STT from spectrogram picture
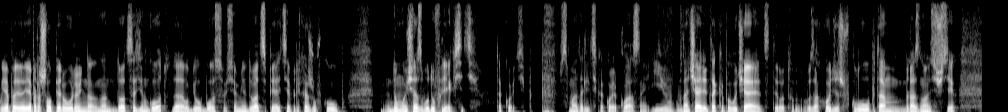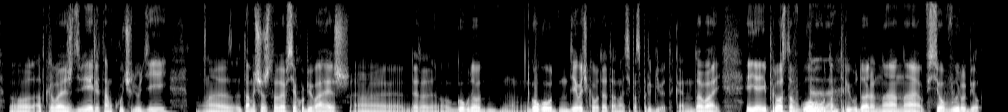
я, я прошел первый уровень на, на 21 год, да, убил босса, все, мне 25, я прихожу в клуб, думаю, сейчас буду флексить такой, типа, смотрите, какой классный. И вначале так и получается. Ты вот заходишь в клуб, там разносишь всех, э, открываешь двери, там куча людей, там еще что то всех убиваешь, э, это Гогу, Гогу девочка вот эта, она типа спрыгивает такая, ну давай. И я ей просто в голову да, там да. три удара, на, на, все, вырубил.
